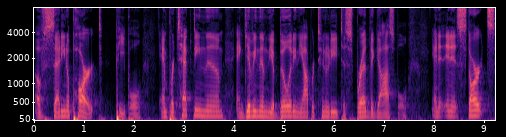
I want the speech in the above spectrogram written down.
of setting apart people and protecting them and giving them the ability and the opportunity to spread the gospel. And it, and it starts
